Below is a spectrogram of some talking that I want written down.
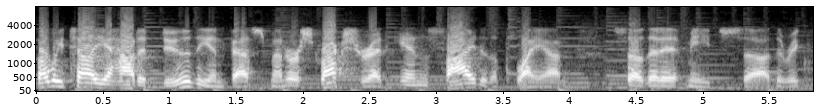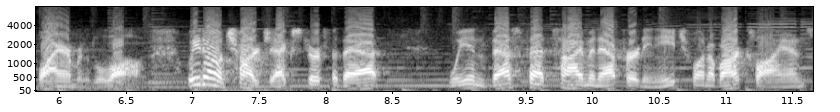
But we tell you how to do the investment or structure it inside of the plan so that it meets uh, the requirement of the law. We don't charge extra for that. We invest that time and effort in each one of our clients.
